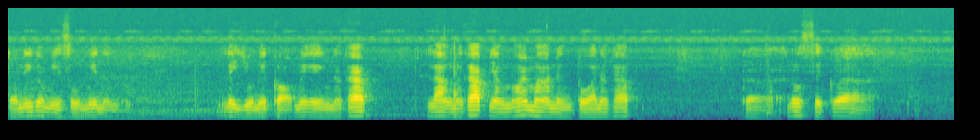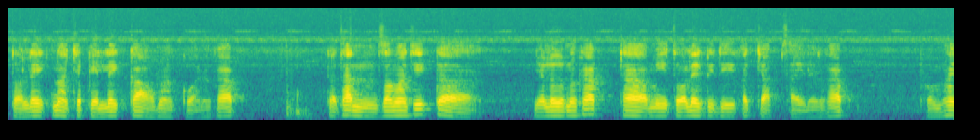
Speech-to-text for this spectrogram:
ตัวนี้ก็มีศูนย์มีหนึ่งเลขอยู่ในกรอบนี่เองนะครับ ล่างนะครับอย่างน้อยมาหนึ่งตัวนะครับ ก็รู้สึกว่าตัวเลขน่าจะเป็นเลขเก้ามากกว่านะครับแต่ท่านสมาชิกก็ อย่าลืมนะครับ ถ้ามีตัวเลขดีๆ ก็จับใส่เลยนะครับ ผมให้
